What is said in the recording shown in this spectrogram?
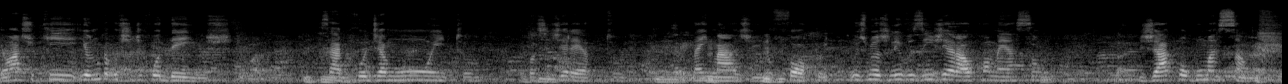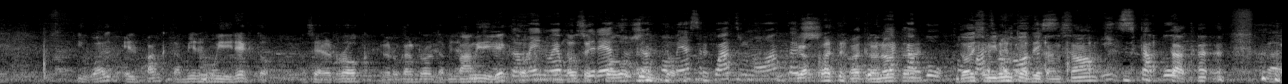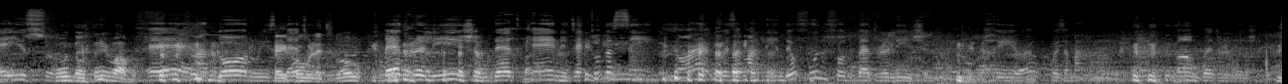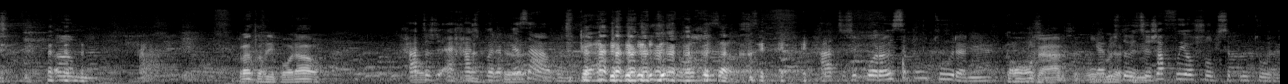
eu acho que eu nunca gostei de rodeios, sabe? Rodear muito. Gosto de direto na imagem, no foco. E os meus livros, em geral, começam já com alguma ação. Igual el punk también es muy directo. O sea, el rock, el rock and roll también es muy directo. Também não é muito Entonces, já junto. começa quatro notas. Quatro e notas, acabou. Com dois minutos de canção. Isso, acabou. É isso. Un, dos, tres, vamos. É, adoro isso. Hey Bad- ho, let's go. Bad Religion, Dead Kennedy, é tudo assim, não é? Coisa mais linda. Eu fui no show do Bad Religion no Rio, é a coisa mais linda. Amo Bad Religion. Amo. Ratos de porao. Ratos, é, Ratos de Porão é pesado. Vamos empezar. Ratos de Porão e Sepultura, né? ¿Cómo? Claro, Que eram os dois. Eu já fui ao show do Sepultura.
